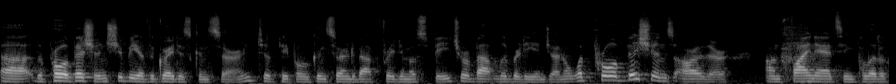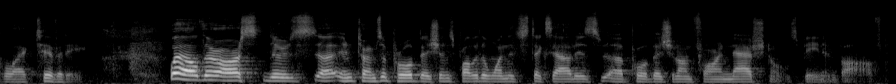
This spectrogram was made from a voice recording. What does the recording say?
Uh, the prohibition should be of the greatest concern to people concerned about freedom of speech or about liberty in general. What prohibitions are there on financing political activity? Well, there are. There's uh, in terms of prohibitions, probably the one that sticks out is uh, prohibition on foreign nationals being involved.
